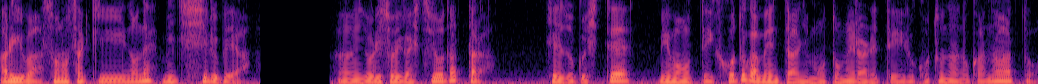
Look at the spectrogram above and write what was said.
あるいはその先のね道しるべや、うん、寄り添いが必要だったら継続して見守っていくことがメンターに求められていることなのかなと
